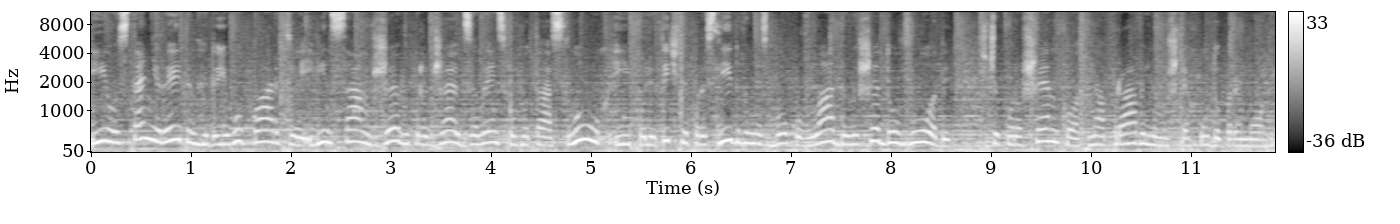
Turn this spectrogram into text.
І останні рейтинги до його партії, і він сам вже випереджають Зеленського та слуг, і політичне переслідування з боку влади лише доводить, що Порошенко на правильному шляху до перемоги.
